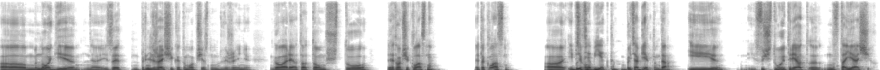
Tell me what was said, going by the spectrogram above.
э, многие э, из принадлежащие к этому общественному движению говорят о том, что это вообще классно, это классно. А, и быть психо... объектом. Быть объектом, да. И, существует ряд э, настоящих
